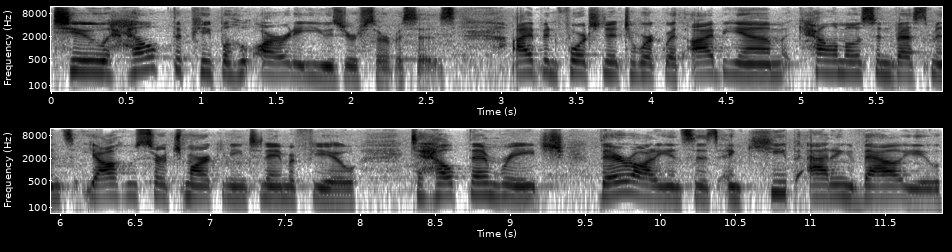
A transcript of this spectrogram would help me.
to help the people who already use your services. I've been fortunate to work with IBM, Calamos Investments, Yahoo Search Marketing, to name a few, to help them reach their audiences and keep adding value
